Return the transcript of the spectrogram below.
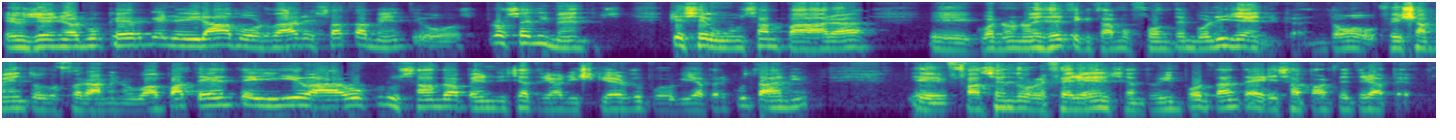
Eugênio Albuquerque ele irá abordar exatamente os procedimentos que se usam para eh, quando nós detectamos fonte emboligênica. Então, o fechamento do foramen oval patente e a oclusão do apêndice atrial esquerdo por via percutânea, eh, fazendo referência, então importante, a essa parte terapêutica.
